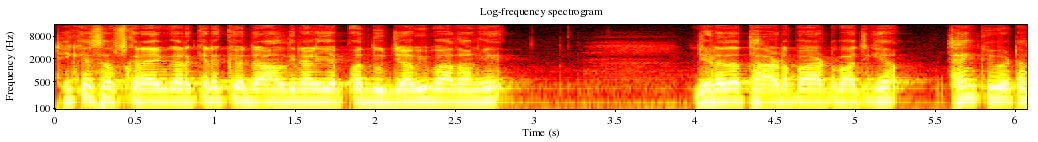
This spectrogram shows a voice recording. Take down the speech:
ਠੀਕ ਹੈ ਸਬਸਕ੍ਰਾਈਬ ਕਰਕੇ ਰੱਖਿਓ, ਨਾਲ ਦੀ ਨਾਲ ਹੀ ਆਪਾਂ ਦੂਜਾ ਵੀ ਪਾ ਦਾਂਗੇ, ਜਿਹੜਾ ਦਾ ਥਰਡ ਪਾਰਟ ਬਚ ਗਿਆ। ਥੈਂਕ ਯੂ ਬੇਟਾ।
